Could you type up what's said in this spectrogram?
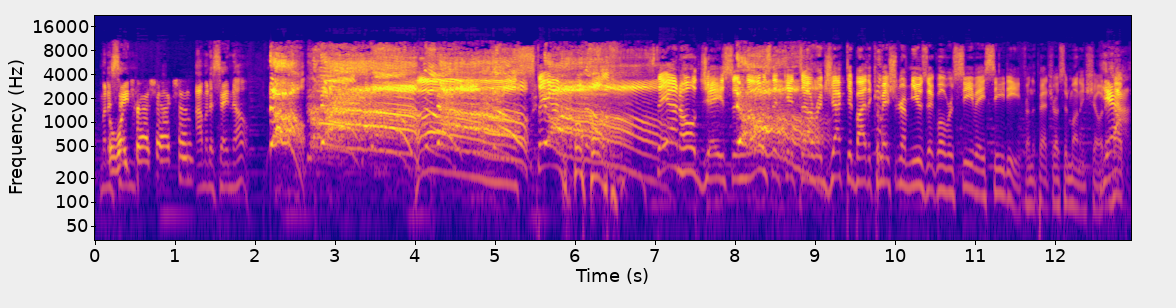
I'm gonna say white trash action. I'm gonna say no. No! No! Oh, stay on hold. Stay on hold, Jason. Those that get uh, rejected by the Commissioner of Music will receive a CD from the Petros and Money Show to Yeah. help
